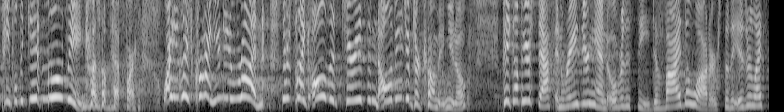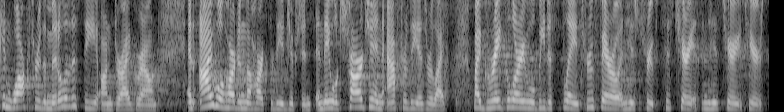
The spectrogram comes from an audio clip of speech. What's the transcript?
the people to get moving. I love that part. Why are you guys crying? You need to run. There's like all the chariots in all of Egypt are coming, you know. Pick up your staff and raise your hand over the sea. Divide the water so the Israelites can walk through the middle of the sea on dry ground. And I will harden the hearts of the Egyptians, and they will charge in after the Israelites. My great glory will be displayed through Pharaoh and his troops, his chariots, and his charioteers.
